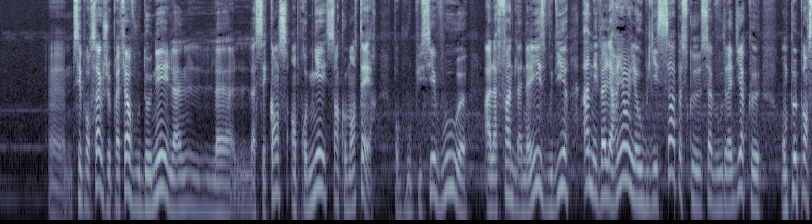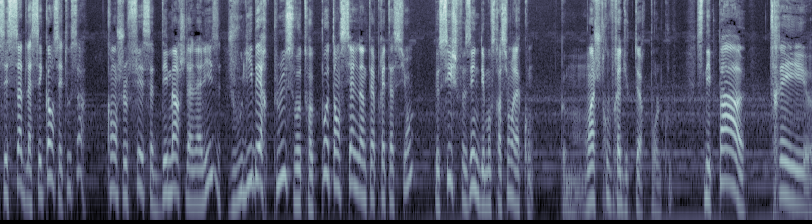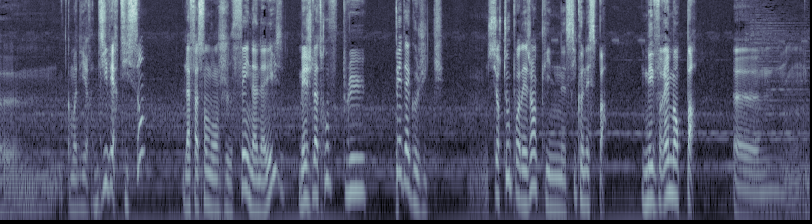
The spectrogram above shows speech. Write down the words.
Euh, c'est pour ça que je préfère vous donner la, séquence en premier sans commentaire, pour que vous puissiez, vous, euh, à la fin de l'analyse, vous dire Ah, mais Valérian, il a oublié ça, parce que ça voudrait dire que on peut penser ça de la séquence et tout ça quand je fais cette démarche d'analyse, je vous libère plus votre potentiel d'interprétation que si je faisais une démonstration à la con. Comme moi je trouve réducteur pour le coup. Ce n'est pas très, euh, comment dire, divertissant la façon dont je fais une analyse, mais je la trouve plus pédagogique. Surtout pour des gens qui ne s'y connaissent pas. Mais vraiment pas. Euh,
